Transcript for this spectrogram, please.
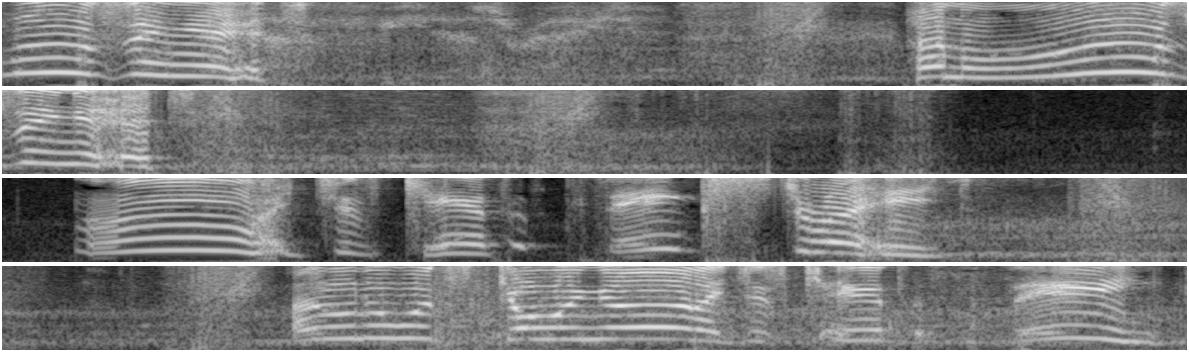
losing it! I'm losing it! Mm, I just can't think straight! I don't know what's going on, I just can't think!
